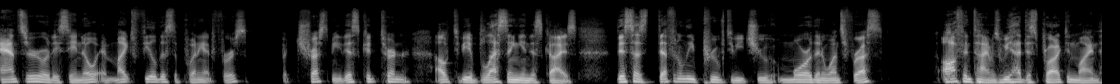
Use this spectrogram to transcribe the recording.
answer or they say no, it might feel disappointing at first, but trust me, this could turn out to be a blessing in disguise. This has definitely proved to be true more than once for us. Oftentimes, we had this product in mind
